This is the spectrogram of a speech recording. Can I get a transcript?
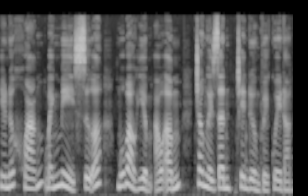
như nước khoáng, bánh mì, sữa, mũ bảo hiểm, áo ấm cho người dân trên đường về quê đón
